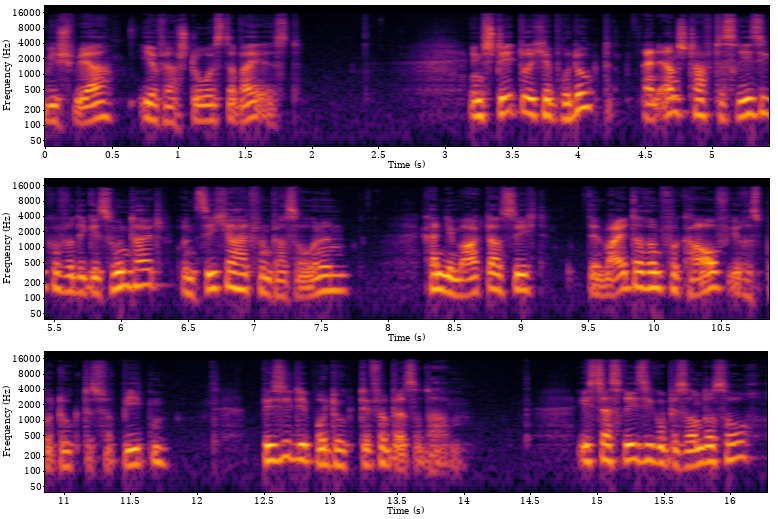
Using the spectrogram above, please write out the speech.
wie schwer Ihr Verstoß dabei ist. Entsteht durch Ihr Produkt ein ernsthaftes Risiko für die Gesundheit und Sicherheit von Personen, kann die Marktaufsicht den weiteren Verkauf Ihres Produktes verbieten, bis Sie die Produkte verbessert haben. Ist das Risiko besonders hoch,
